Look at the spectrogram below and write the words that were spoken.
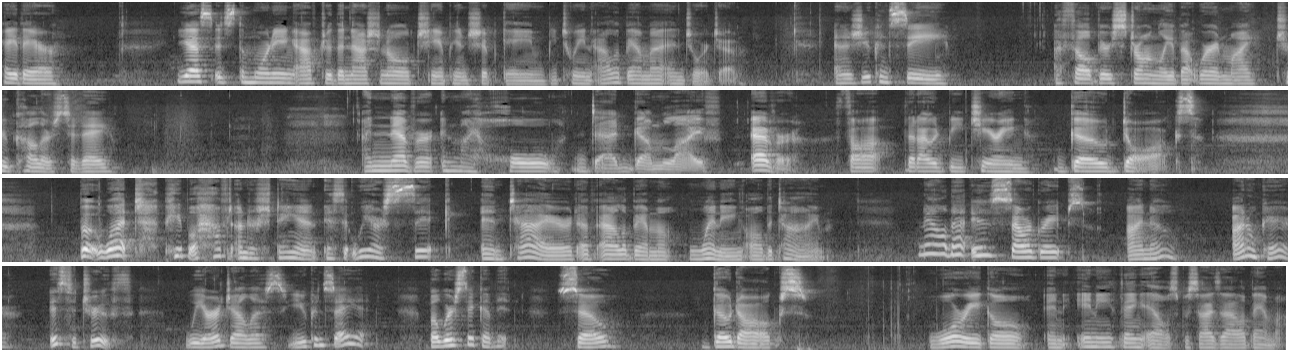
Hey there. Yes, it's the morning after the national championship game between Alabama and Georgia. And as you can see, I felt very strongly about wearing my true colors today. I never in my whole dadgum life ever thought that I would be cheering Go Dawgs. But what people have to understand is that we are sick and tired of Alabama winning all the time. Now, that is sour grapes. I know. I don't care. It's the truth. We are jealous. You can say it. But we're sick of it. So, go Dawgs, War Eagle, and anything else besides Alabama.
